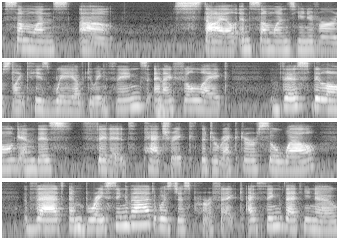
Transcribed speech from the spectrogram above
someone's uh, style and someone's universe, like his way of doing things. And I feel like this belonged and this fitted Patrick, the director, so well that embracing that was just perfect. I think that, you know,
